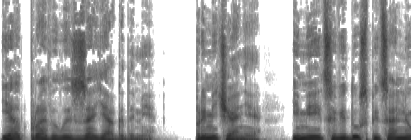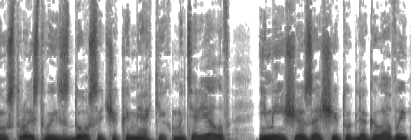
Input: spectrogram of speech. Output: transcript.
и отправилась за ягодами. Примечание. Имеется в виду специальное устройство из досочек и мягких материалов, имеющее защиту для головы,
